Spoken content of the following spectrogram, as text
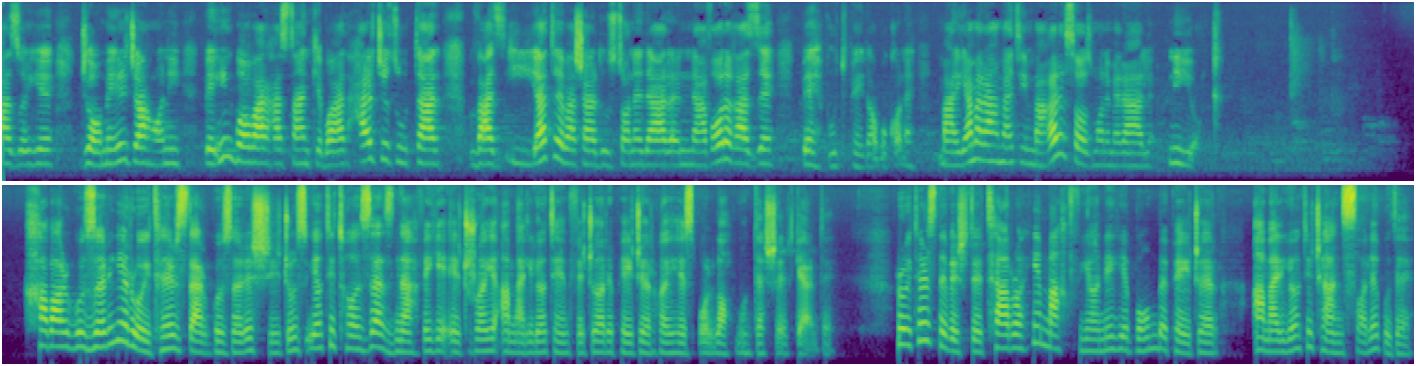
اعضای جامعه جهانی به این باور هستند که باید هرچه زودتر وضعیت بشردوستانه در نوار غزه بهبود پیدا بکنه مریم رحمتی مقر سازمان ملل نیویورک خبرگزاری رویترز در گزارشی جزئیاتی تازه از نحوه اجرای عملیات انفجار پیجرهای حزب الله منتشر کرده. رویترز نوشته طراحی مخفیانه بمب پیجر عملیاتی چند ساله بوده.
